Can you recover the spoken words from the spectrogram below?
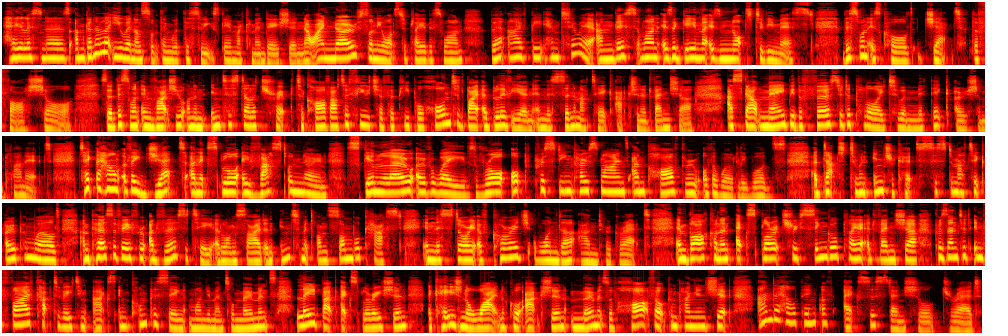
Hey listeners, I'm going to let you in on something with this week's game recommendation. Now, I know Sonny wants to play this one, but I've beat him to it. And this one is a game that is not to be missed. This one is called Jet the Far Shore. So, this one invites you on an interstellar trip to carve out a future for people haunted by oblivion in this cinematic action adventure. As Scout may be the first to deploy to a mythic ocean planet. Take the helm of a jet and explore a vast unknown, skim low over waves, roar up pristine coastlines, and carve through otherworldly woods. Adapt to an intricate, systematic open world and persevere through adversity alongside an intimate ensemble cast in this story of courage, wonder, and regret. Embark on an exploratory single player adventure presented in five captivating acts encompassing monumental moments, laid back exploration, occasional white knuckle action, moments of heartfelt companionship, and a helping of existential dread.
